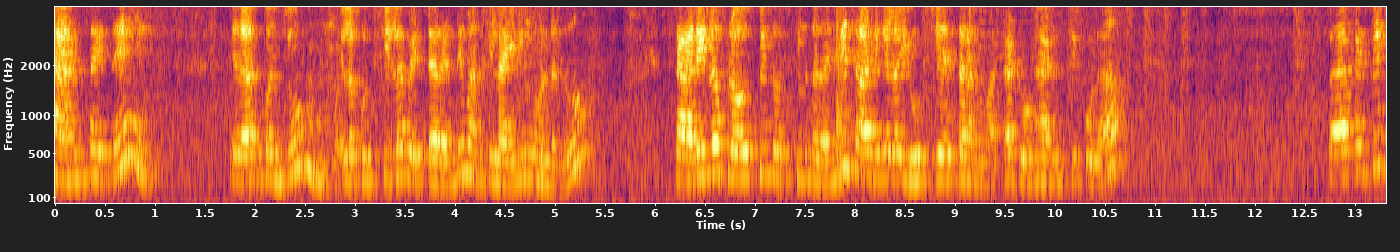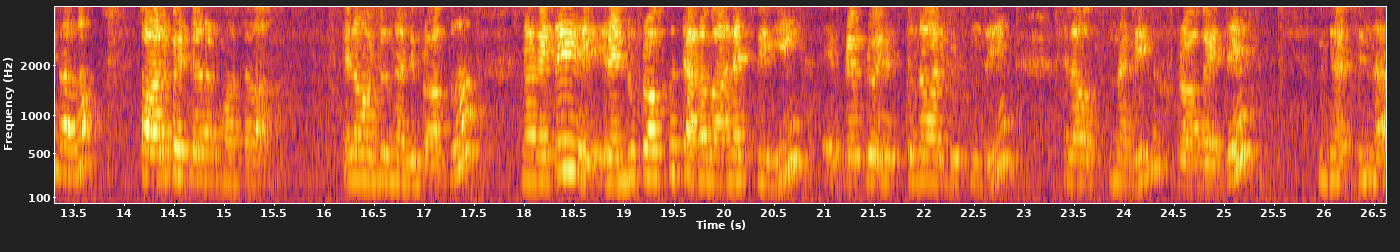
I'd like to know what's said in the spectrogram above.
హ్యాండ్స్ అయితే ఇలా కొంచెం ఇలా కుర్చీలా పెట్టారండి. మనకి లైనింగ్ ఉండదు. శారీలో బ్లౌజ్ పీస్ వస్తుంది కదండి. దానికి ఇలా యూజ్ చేశారనమాట టూ హ్యాండ్స్కి కూడా. బ్యాక్ అయితే ఇలాగా తాళ్ళు పెట్టారనమాట ఇలా ఉంటుందండి ఫ్రాక్ నాకైతే రెండు ఫ్రాక్స్ చాలా బాగా నచ్చినాయి. ఎప్పుడెప్పుడు వేసుకుందాం అనిపిస్తుంది. ఇలా వస్తుందండి ఫ్రాక్ అయితే? మీకు నచ్చిందా?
